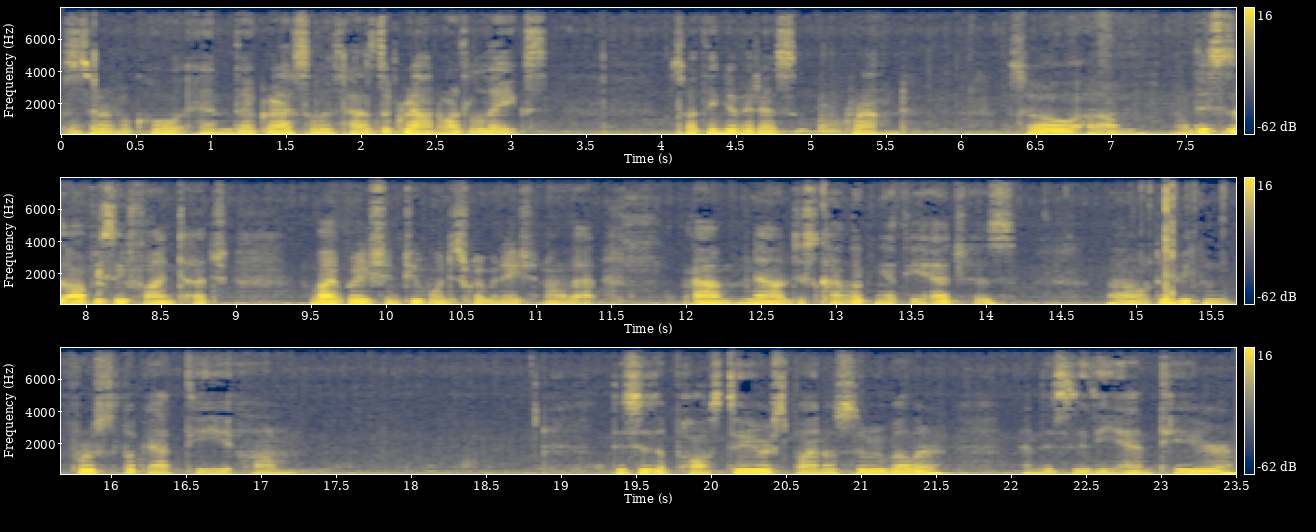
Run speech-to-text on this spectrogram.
cervical, and the gracilis has the ground or the legs. So I think of it as ground. So um, this is obviously fine touch, vibration, two-point discrimination, all that. Um, now, just kind of looking at the edges, uh, we can first look at the. Um, this is the posterior spinocerebellar, and this is the anterior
